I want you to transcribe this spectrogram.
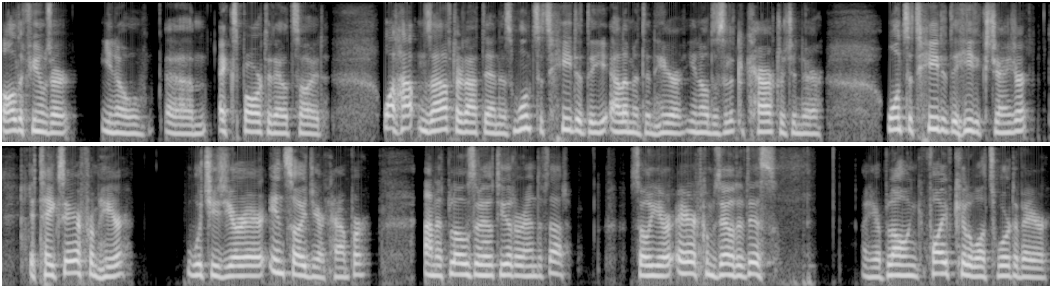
All the fumes are, you know, um, exported outside. What happens after that then is once it's heated the element in here, you know, there's a little cartridge in there. Once it's heated the heat exchanger, it takes air from here, which is your air inside your camper, and it blows it out the other end of that. So your air comes out of this, and you're blowing five kilowatts worth of air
